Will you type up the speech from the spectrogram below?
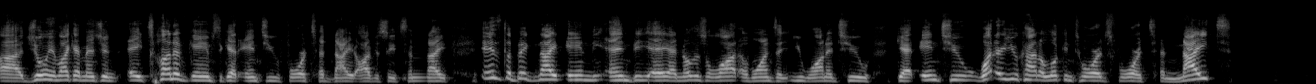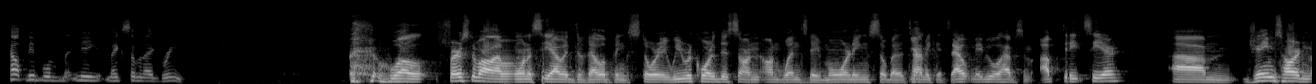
uh, Julian, like I mentioned, a ton of games to get into for tonight. Obviously, tonight is the big night in the NBA. I know there's a lot of ones that you wanted to get into. What are you kind of looking towards for tonight? Help people me make some of that green. well, first of all, I want to see how a developing story. We record this on on Wednesday morning, so by the time Yep. it gets out, maybe we'll have some updates here. Um, James Harden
